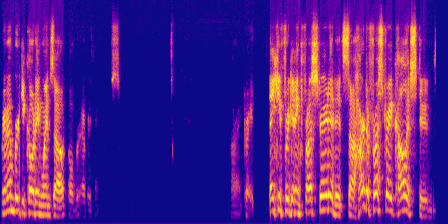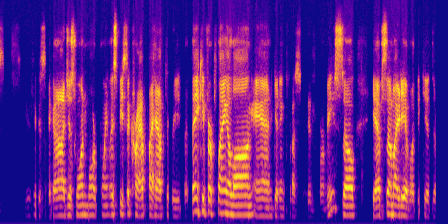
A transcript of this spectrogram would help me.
remember, decoding wins out over everything else. All right, great thank you for getting frustrated. It's uh, hard to frustrate college students. It's like, ah, just one more pointless piece of crap I have to read. But thank you for playing along and getting frustrated for me. So you have some idea of what the kids are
